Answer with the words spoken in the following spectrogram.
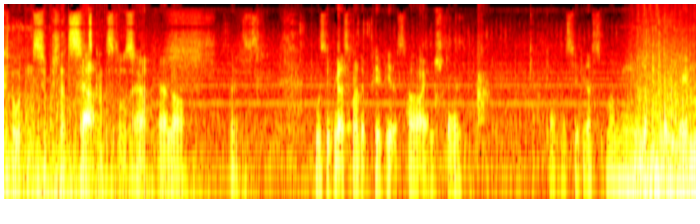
Knoten ist geplatzt, jetzt kann's los. Ja, genau. Jetzt muss ich mir erstmal der PPSH einstellen. Da muss ich erstmal mehr das Problem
